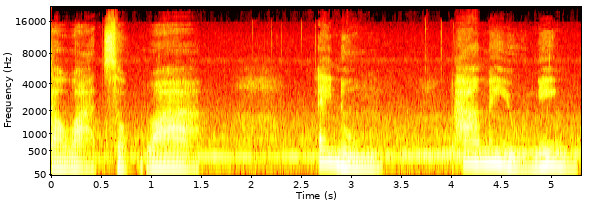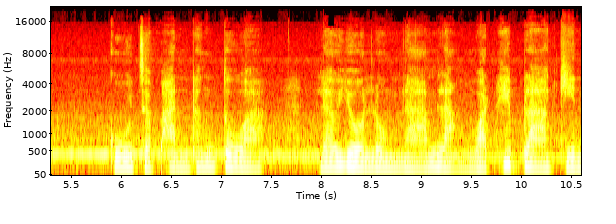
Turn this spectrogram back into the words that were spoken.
ตวาดศพว่า ไอ้หนุ่ม ถ้าไม่อยู่นิ่ง กูจะพันทั้งตัว แล้วโยนลงน้ำหลังวัดให้ปลากิน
